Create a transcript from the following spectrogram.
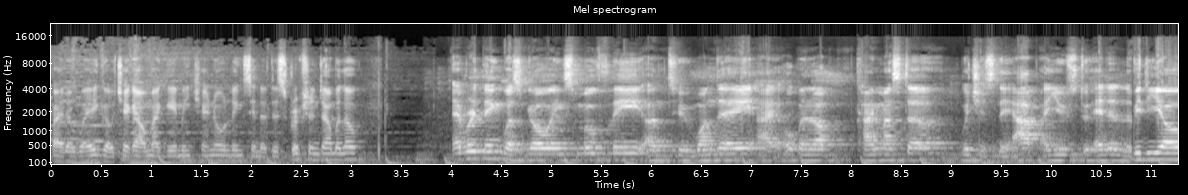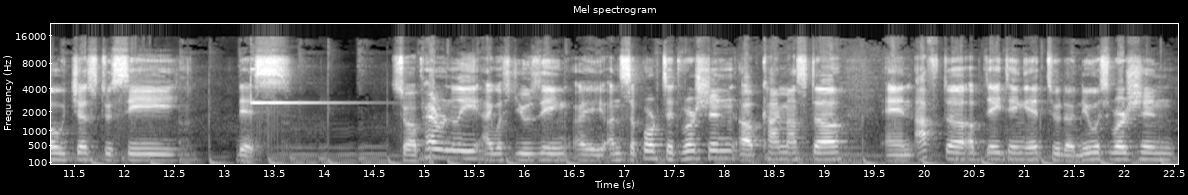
By the way, go check out my gaming channel, links in the description down below. Everything was going smoothly until one day I opened up KineMaster, which is the app I use to edit the video just to see this. So apparently I was using a unsupported version of KineMaster and after updating it to the newest version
